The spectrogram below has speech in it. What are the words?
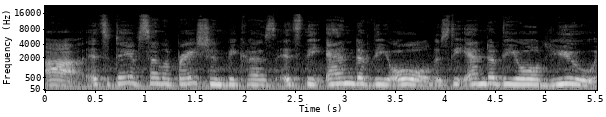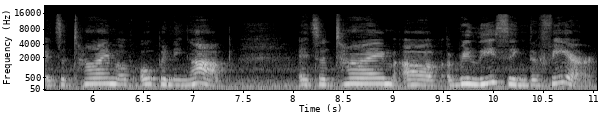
Uh, it's a day of celebration because it's the end of the old. It's the end of the old you. It's a time of opening up it's a time of releasing the fear,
